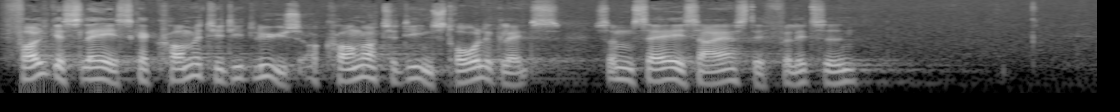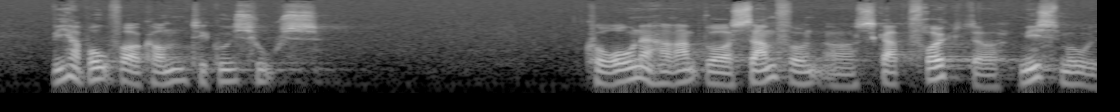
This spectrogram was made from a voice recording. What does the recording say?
Folkeslag skal komme til dit lys og konger til din stråleglans. Sådan sagde Esajas det for lidt siden. Vi har brug for at komme til Guds hus. Corona har ramt vores samfund og skabt frygt og mismod,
